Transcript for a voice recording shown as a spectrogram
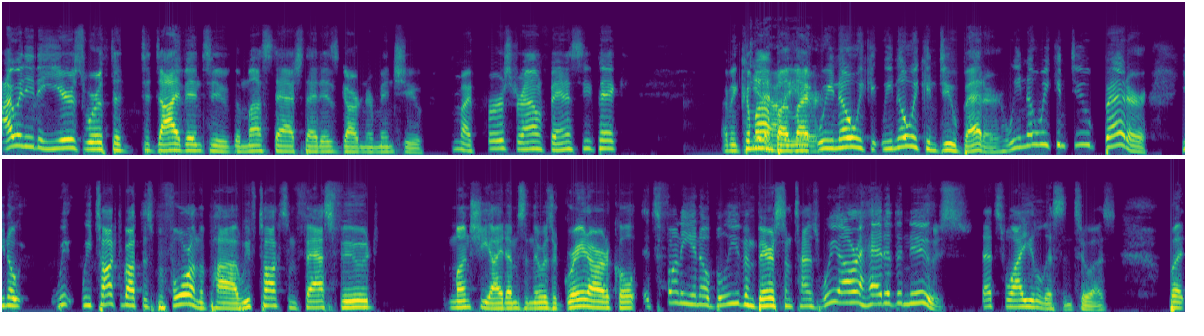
I would need a year's worth to to dive into the mustache that is Gardner Minshew for my first round fantasy pick. I mean, come Get on, Bud Light. We know we can. We know we can do better. We know we can do better. You know, we we talked about this before on the pod. We've talked some fast food munchy items, and there was a great article. It's funny, you know, bleav in bears. Sometimes we are ahead of the news. That's why you listen to us. But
